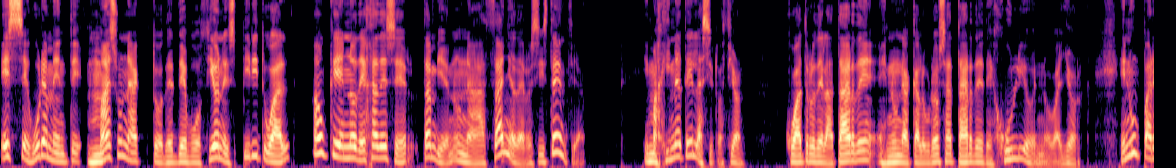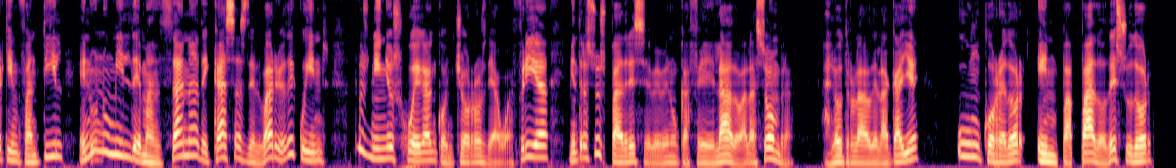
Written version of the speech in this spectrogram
es seguramente más un acto de devoción espiritual, aunque no deja de ser también una hazaña de resistencia. Imagínate la situación. Cuatro de la tarde en una calurosa tarde de julio en Nueva York en un parque infantil, en una humilde manzana de casas del barrio de Queens, los niños juegan con chorros de agua fría mientras sus padres se beben un café helado a la sombra. Al otro lado de la calle, un corredor empapado de sudor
